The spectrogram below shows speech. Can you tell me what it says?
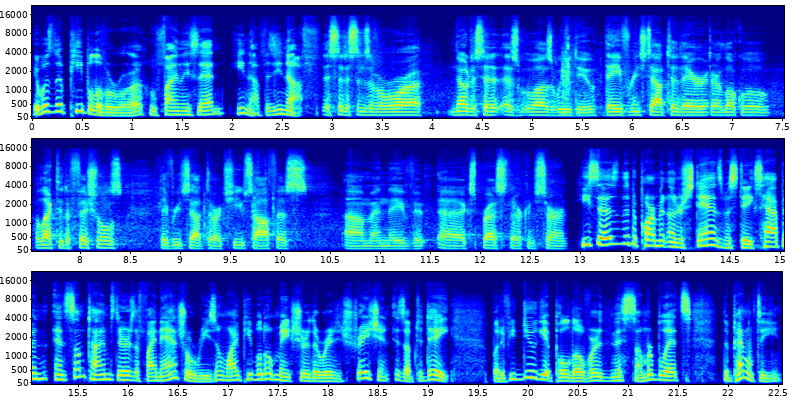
it was the people of Aurora who finally said enough is enough. The citizens of Aurora notice it as well as we do. They've reached out to their, their local elected officials. They've reached out to our chief's office um, and they've uh, expressed their concern. He says the department understands mistakes happen, and sometimes there's a financial reason why people don't make sure their registration is up to date. But if you do get pulled over in this summer blitz, the penalty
